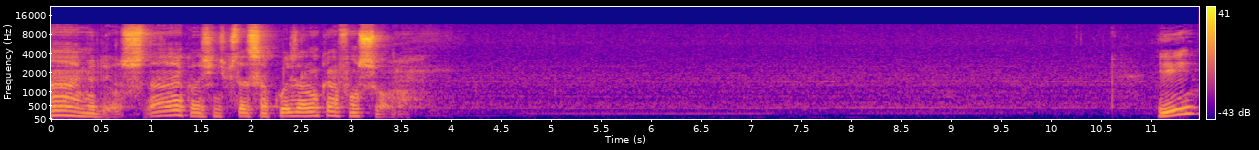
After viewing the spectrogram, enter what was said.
Ai meu Deus, né? quando a gente precisa dessa coisa ela nunca funciona. E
